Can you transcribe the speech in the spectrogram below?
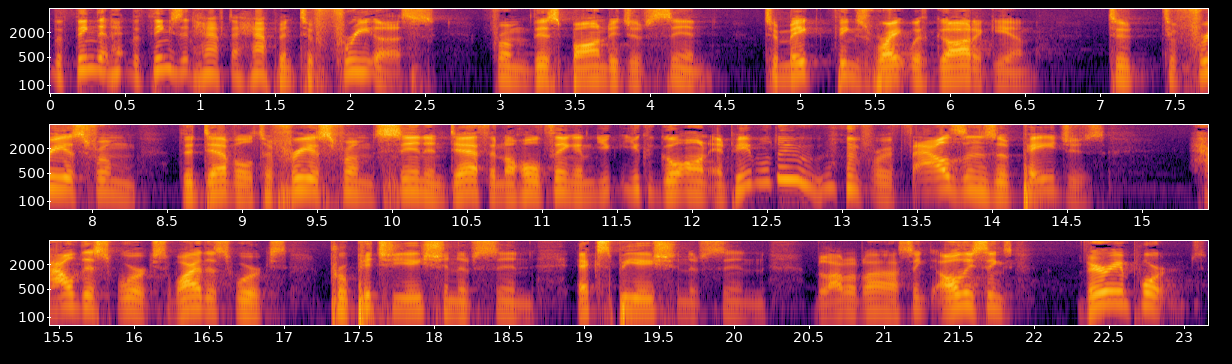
the, thing that, the things that have to happen to free us from this bondage of sin, to make things right with God again, to, to free us from the devil, to free us from sin and death and the whole thing. And you, you could go on, and people do for thousands of pages how this works, why this works, propitiation of sin, expiation of sin, blah, blah, blah. All these things, very important.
